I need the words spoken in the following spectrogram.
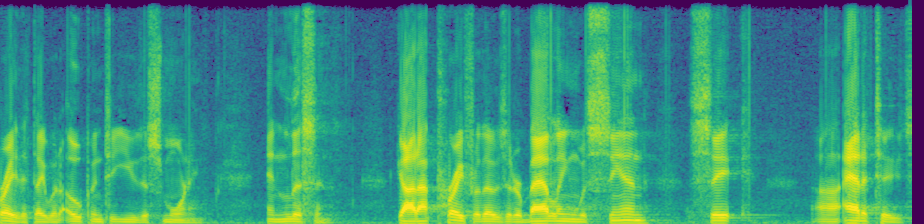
pray that they would open to you this morning and listen. God, I pray for those that are battling with sin, sick uh, attitudes.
